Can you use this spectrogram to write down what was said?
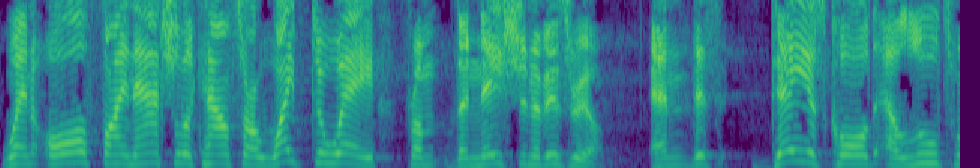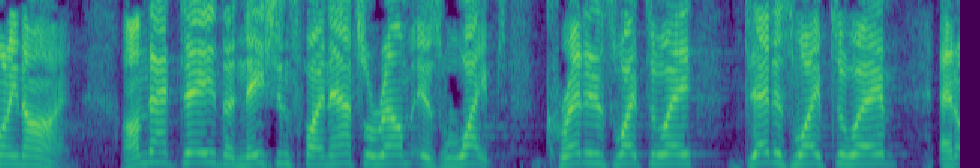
when all financial accounts are wiped away from the nation of Israel. And this day is called Elul 29. On that day, the nation's financial realm is wiped. Credit is wiped away. Debt is wiped away. And,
